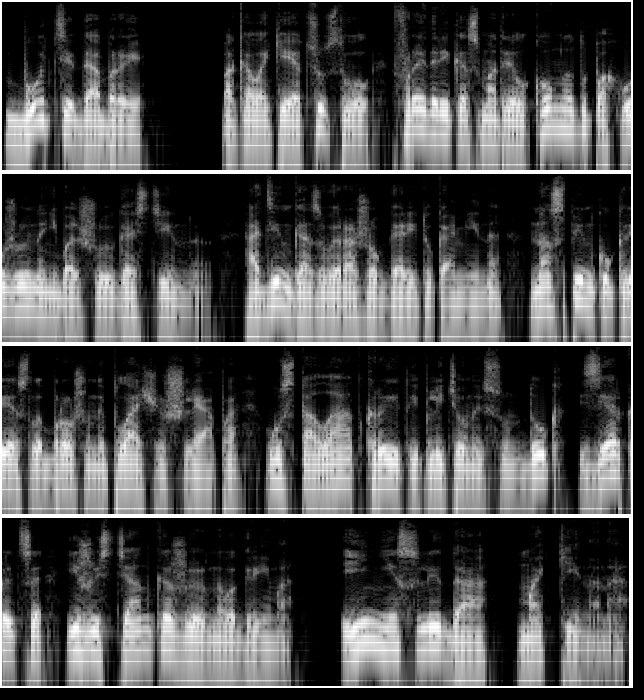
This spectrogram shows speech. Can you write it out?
Будьте добры. Пока лакей отсутствовал, Фредерик осмотрел комнату, похожую на небольшую гостиную. Один газовый рожок горит у камина, на спинку кресла брошены плащ и шляпа, у стола открытый плетеный сундук, зеркальце и жестянка жирного грима. И ни следа Маккинона.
